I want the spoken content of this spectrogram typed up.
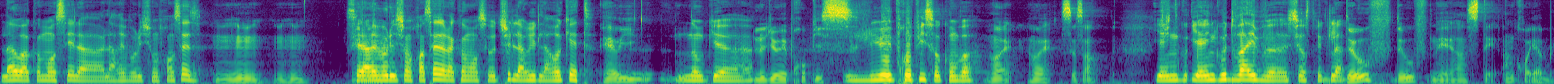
là où a commencé la, la Révolution française. C'est Eh la oui. Révolution française, elle a commencé au-dessus de la rue de la Roquette. Eh oui, Donc euh, le lieu est propice. lieu est propice au combat. Ouais, ouais, c'est ça. Il y, a une, il y a une good vibe euh, sur ce truc-là. De ouf, de ouf, mais hein, c'était incroyable.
